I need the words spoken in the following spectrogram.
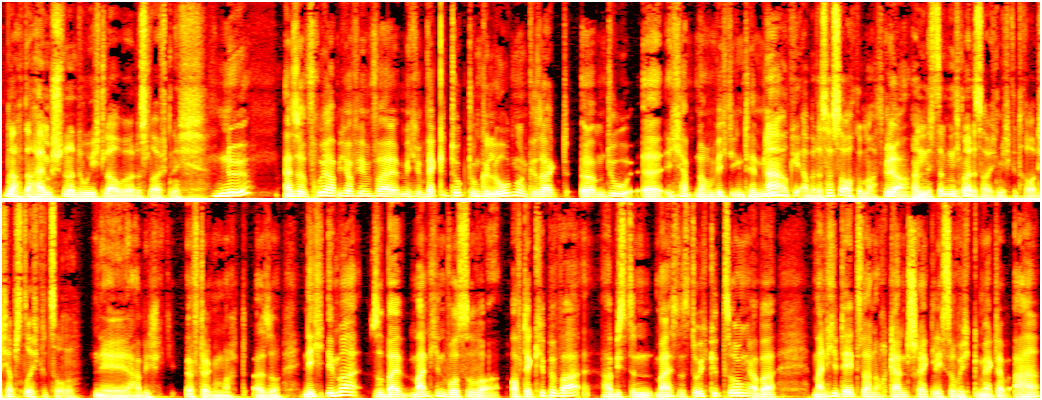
nach einer halben Stunde, du, ich glaube, das läuft nicht. nö. Also früher habe ich auf jeden Fall mich weggeduckt und gelogen und gesagt, ähm, du, äh, ich habe noch einen wichtigen Termin. Ah, okay, aber das hast du auch gemacht. Ja. Nicht, nicht mal das habe ich mich getraut. Ich habe es durchgezogen. Nee, habe ich öfter gemacht. Also nicht immer, so bei manchen, wo es so auf der Kippe war, habe ich es dann meistens durchgezogen, aber manche Dates waren auch ganz schrecklich, so wo ich gemerkt habe, ah,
